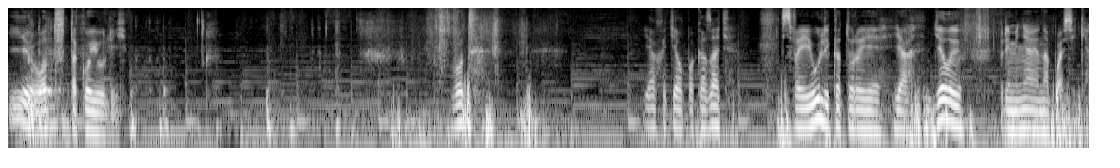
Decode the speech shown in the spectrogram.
И вот такой улей. Вот я хотел показать свои ули, которые я делаю, применяю на пасеке.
